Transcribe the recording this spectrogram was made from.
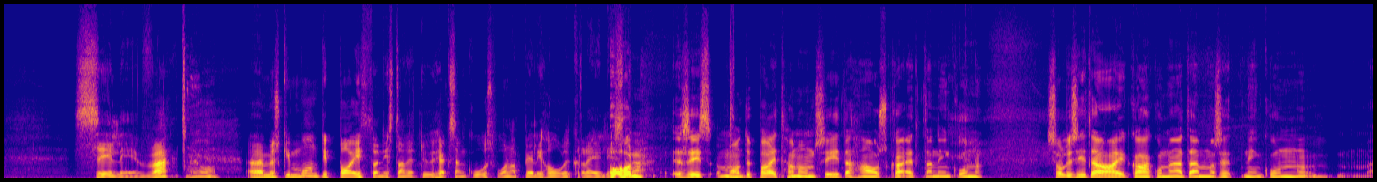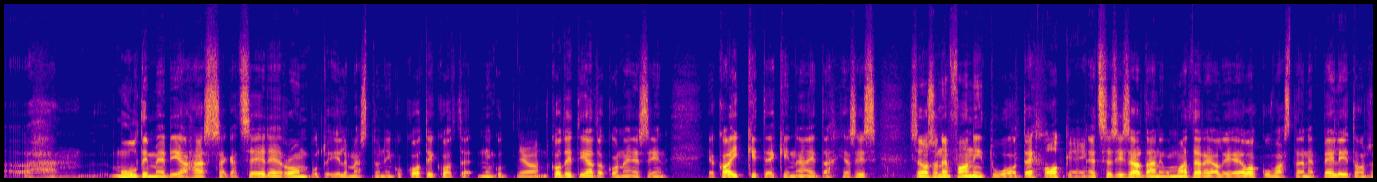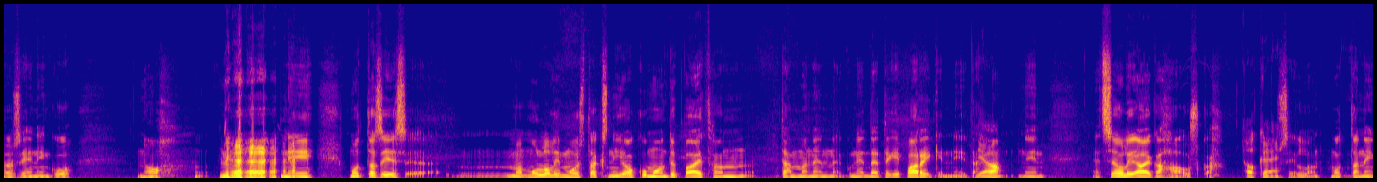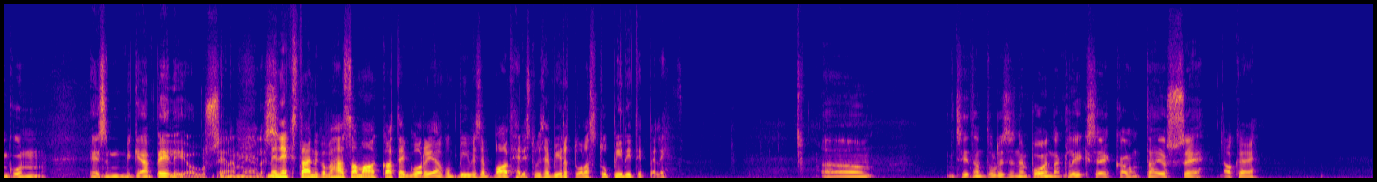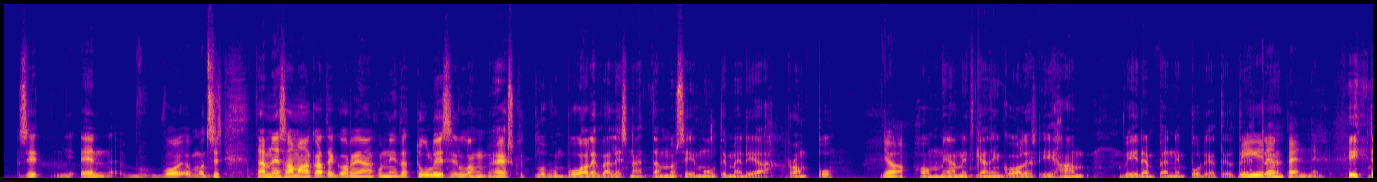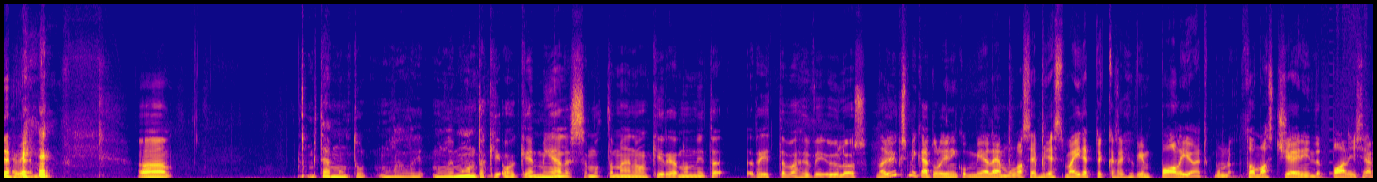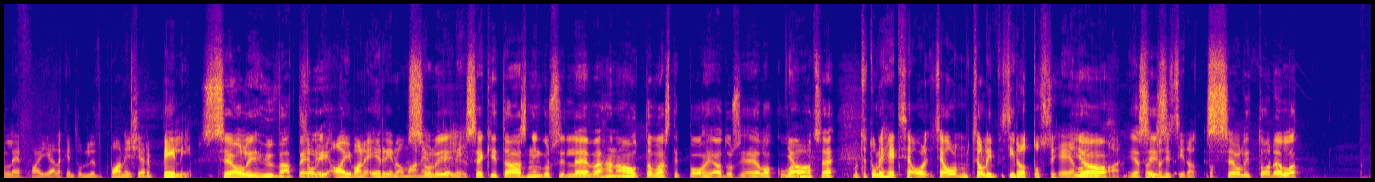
Selvä. Joo. Myöskin Monty Pythonista on tehty 96 vuonna peli Holy Grailista. On. Siis Monty Python on siitä hauska, että niin kun, se oli sitä aikaa, kun nämä tämmöiset niin kun, äh, multimedia-hässäkät, CD-romput ilmestyi niin kotikote, niin Joo. kotitietokoneisiin ja kaikki teki näitä. Ja siis se on sellainen fanituote, Okei. että se sisältää niin materiaalia elokuvasta ja ne pelit on sellaisia niin kuin, no, niin. Mutta siis äh, mulla oli muistaakseni joku Monty Python tämmönen, kun ne, teki parikin niitä, Joo. niin että se oli aika hauska Okei. silloin, mutta niin kuin, ei se mikään peli ollut siinä mielessä. Meneekö tämä niin vähän samaan kategoriaan kuin Beavis and Buttheadista tuli se Virtual Stupidity-peli? Öö, siitä tuli sellainen point and click seikkailu, mutta tämä ei ole se. Okei. Sitten en voi, mutta siis tämmöinen samaan kategoriaan, kun niitä tuli silloin 90-luvun puolivälissä näitä tämmöisiä multimedia-romppu Joo. hommia, mitkä niinku olisi ihan viiden pennin budjetilta Viiden tehtyjä. pennin. Viiden pennin. Öö, mitä mun tu- mulla, oli, mulla oli montakin oikein mielessä, mutta mä en ole kirjannut niitä riittävän hyvin ylös. No yksi, mikä tuli niinku mieleen mulla se, mistä mä itse tykkäsin hyvin paljon, että kun Thomas Janein The Punisher-leffan jälkeen tuli The Punisher-peli. Se oli hyvä peli. Se oli aivan erinomainen se oli, peli. Sekin taas niin silleen vähän auttavasti pohjautui siihen elokuvaan, Joo. mutta se, Mutta se tuli heti, se oli, se, oli, se oli sidottu siihen joo, elokuvaan. ja se oli siis tosi sidottu. se oli todella,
